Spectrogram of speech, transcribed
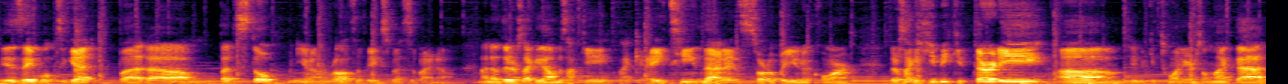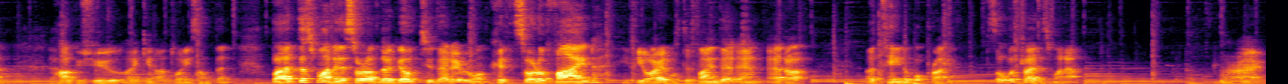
is able to get but um, but still you know relatively expensive I know. I know there's like a Yamazaki like 18 that is sort of a unicorn. There's like a Hibiki 30 um, Hibiki 20 or something like that. Hakushu like you know 20 something. But this one is sort of the go-to that everyone could sort of find if you are able to find it and at a attainable price. So we'll try this one out. Alright,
